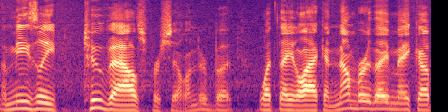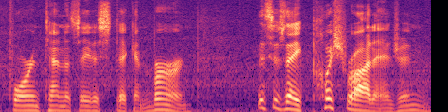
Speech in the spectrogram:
A measly two valves per cylinder, but what they lack in number, they make up for in tendency to stick and burn. This is a pushrod engine. In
